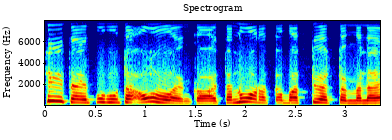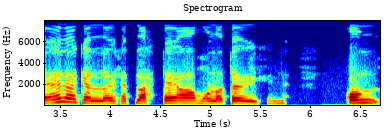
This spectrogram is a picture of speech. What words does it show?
Siitä ei puhuta ollenkaan, että nuoret ovat työttömänä ja eläkeläiset lähtee aamulla töihin on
